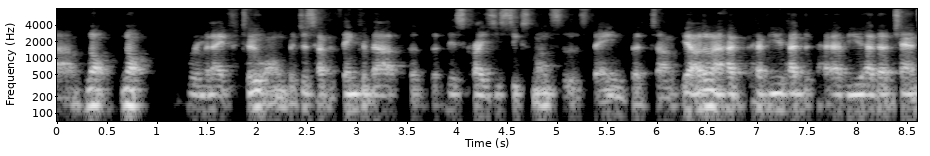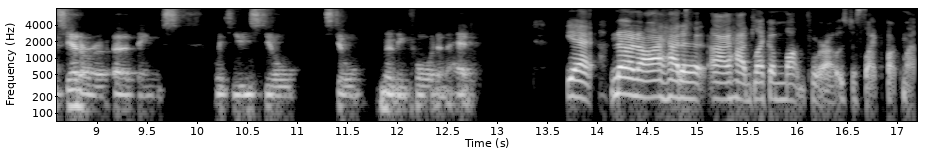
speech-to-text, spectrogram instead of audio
um, not not ruminate for too long, but just have to think about the, the, this crazy six months that it's been. But um, yeah, I don't know. Have, have you had have you had that chance yet, or are things with you still still moving forward and ahead? yeah no no i had a i had like a month where i was just like fuck my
